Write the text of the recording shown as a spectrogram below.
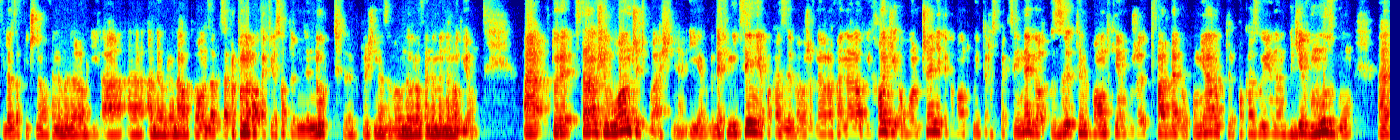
filozoficzną fenomenologii a, a, a neuronauką. On zaproponował taki osobny nurt, który się nazywał neurofenomenologią a który starał się łączyć właśnie i jakby definicyjnie pokazywał, że w neurofenologii chodzi o łączenie tego wątku introspekcyjnego z tym wątkiem że twardego pomiaru, który pokazuje nam, gdzie w mózgu e,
